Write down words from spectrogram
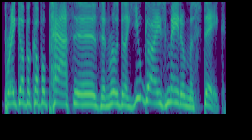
break up a couple passes and really be like you guys made a mistake.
